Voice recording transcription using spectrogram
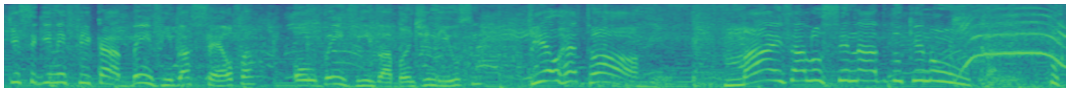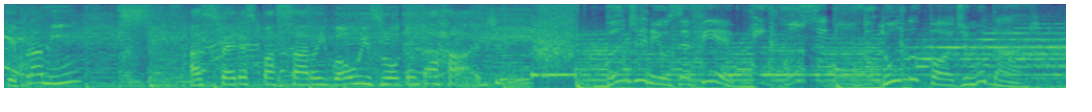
que significa bem-vindo à selva ou bem-vindo à Band News, que eu retorne mais alucinado do que nunca. Porque pra mim, as férias passaram igual o slogan da rádio. Band News FM. Em um segundo, tudo pode mudar.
